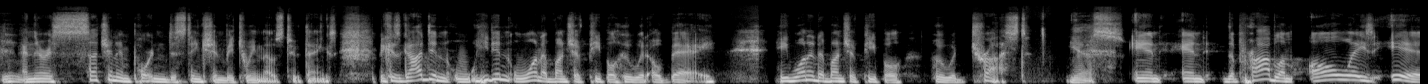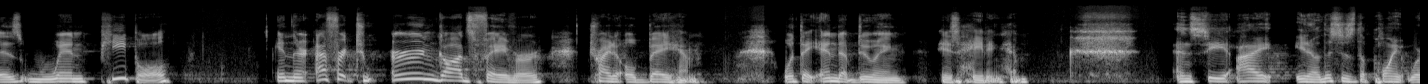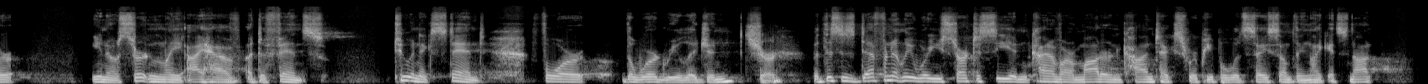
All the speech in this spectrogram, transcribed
Mm. And there is such an important distinction between those two things. Because God didn't he didn't want a bunch of people who would obey. He wanted a bunch of people who would trust. Yes. And and the problem always is when people in their effort to earn God's favor, try to obey him. What they end up doing is hating him. And see, I, you know, this is the point where, you know, certainly I have a defense to an extent for the word religion. Sure. But this is definitely where you start to see in kind of our modern context where people would say something like it's not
